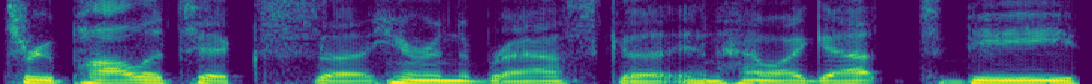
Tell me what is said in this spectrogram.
through politics uh, here in Nebraska and how I got to be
